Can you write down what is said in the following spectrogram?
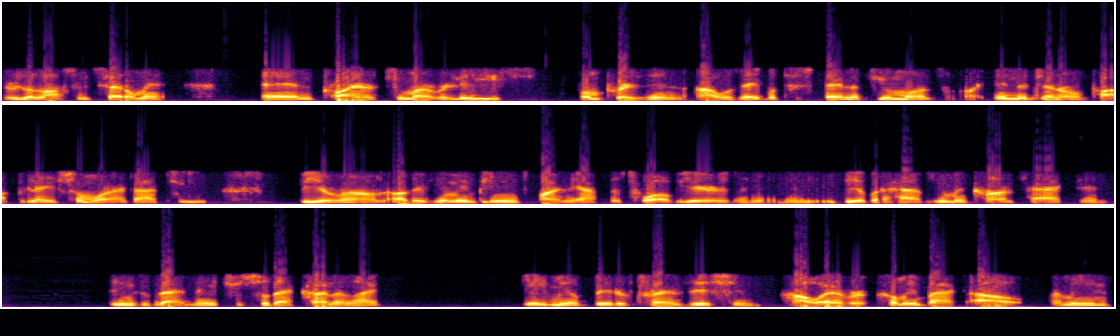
through the lawsuit settlement. And prior to my release from prison, I was able to spend a few months in the general population where I got to be around other human beings finally after 12 years and, and be able to have human contact and things of that nature. So that kind of like gave me a bit of transition. However, coming back out, I mean,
